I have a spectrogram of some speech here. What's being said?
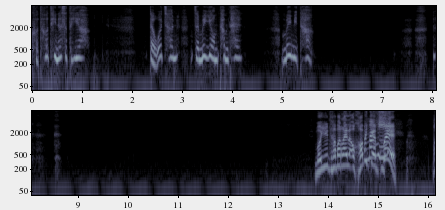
ขอโทษทีนะสัตยาแต่ว่าฉันจะไม่ยอมทำแท้ง ไม่มีทาง โมยินทำอะไรแล้วเอาของไปเก็บมาฮิสิ ไป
